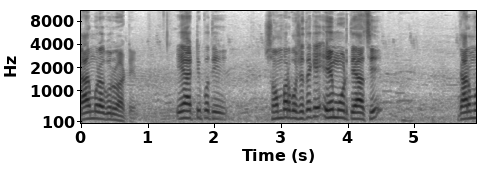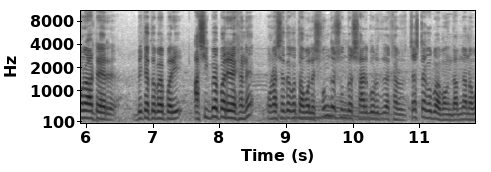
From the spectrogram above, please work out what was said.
গায়মুরা গরুর হাটে। এই হাটটি প্রতি সোমবার বসে থেকে এই মুহূর্তে আছি। গারমুরা হাটের বিখ্যাত ব্যাপারী আশিক ব্যাপারীর এখানে। ওনার সাথে কথা বলে সুন্দর সুন্দর সার গরু দেখার চেষ্টা করব এবং দাম জানাব।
